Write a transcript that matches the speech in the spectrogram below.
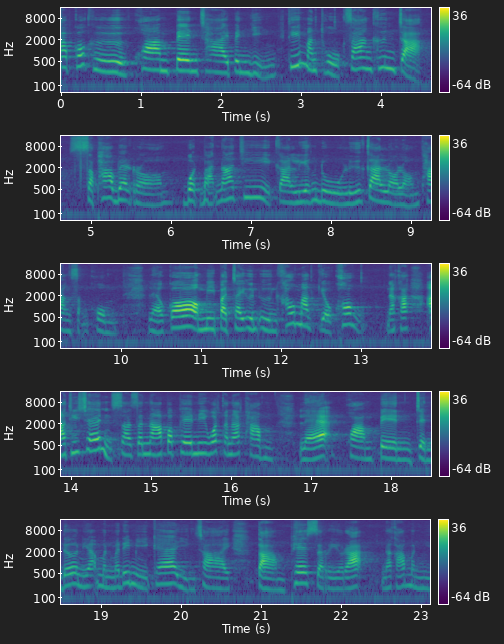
าพก็คือ ความเป็นชายเป็นหญิงที่มันถูกสร้างขึ้นจากสภาพแวดล้อม บทบาทหน้าที่การเลี้ยงดูหรือการหล่อหลอมทางสังคม แล้วก็มีปัจจัยอื่นๆเข้ามาเกี่ยวข้อง นะคะ อาทิเช่น ศาสนาประเพณีวัฒนธรรม และความเป็นเจนเดอร์เนี้ยมันไม่ได้มีแค่หญิงชายตามเพศสรีระนะคะ มันมี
